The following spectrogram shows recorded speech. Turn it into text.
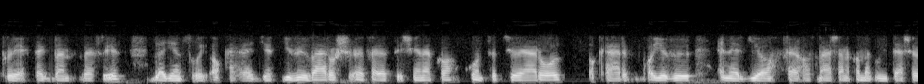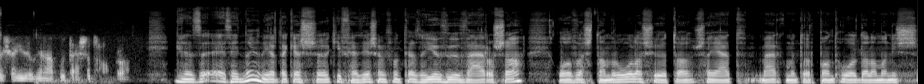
projektekben vesz részt, legyen szó akár egy jövőváros fejlesztésének a koncepciójáról, akár a jövő energia felhasználásának a megújítása és a hidrogén alapú társadalomról. Igen, ez, ez egy nagyon érdekes kifejezés, amit mondta, ez a jövő városa. Olvastam róla, sőt a saját márkomentor.hu oldalamon is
